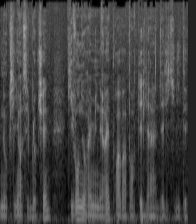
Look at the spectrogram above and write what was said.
nos clients à ces blockchains qui vont nous rémunérer pour avoir porté de la liquidité.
